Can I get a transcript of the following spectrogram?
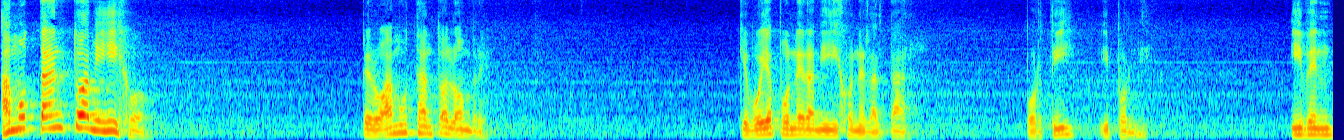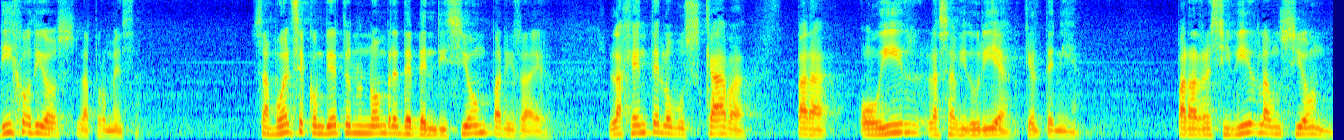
Amo tanto a mi Hijo, pero amo tanto al hombre que voy a poner a mi hijo en el altar, por ti y por mí. Y bendijo Dios la promesa. Samuel se convierte en un hombre de bendición para Israel. La gente lo buscaba para oír la sabiduría que él tenía, para recibir la unción.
